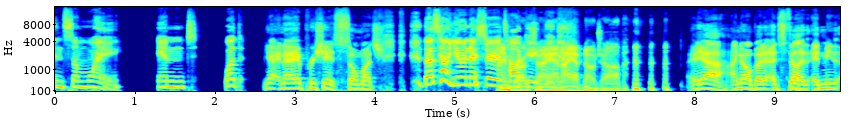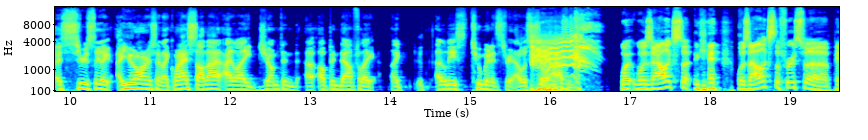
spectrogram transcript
in some way. And what Yeah, and I appreciate it so much. that's how you and I started I'm talking. broke, Jayan. I have no job. Yeah, I know, but it's still. It means it's seriously like you don't understand. Like when I saw that, I like jumped in uh, up and down for like like at least two minutes straight. I was so happy. What was Alex? Uh, was Alex the first? Uh, pa-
